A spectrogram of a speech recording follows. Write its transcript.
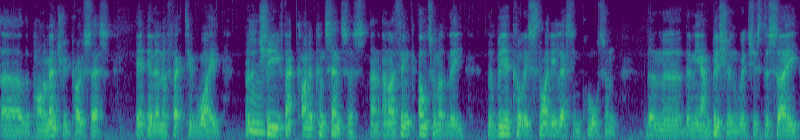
uh, the parliamentary process in, in, an effective way, but mm. achieve that kind of consensus. And, and I think ultimately the vehicle is slightly less important than the than the ambition, which is to say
